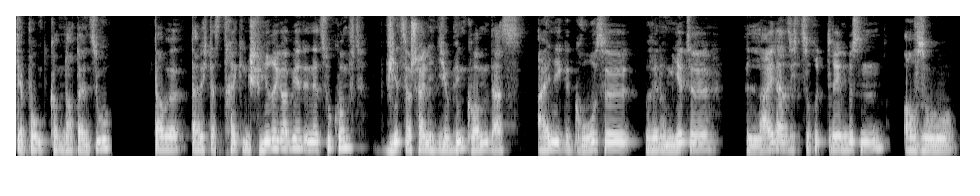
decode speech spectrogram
der Punkt kommt noch dazu. Ich glaube, dadurch, dass Tracking schwieriger wird in der Zukunft, wird es wahrscheinlich nicht umhin kommen, dass einige große, renommierte leider sich zurückdrehen müssen auf so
